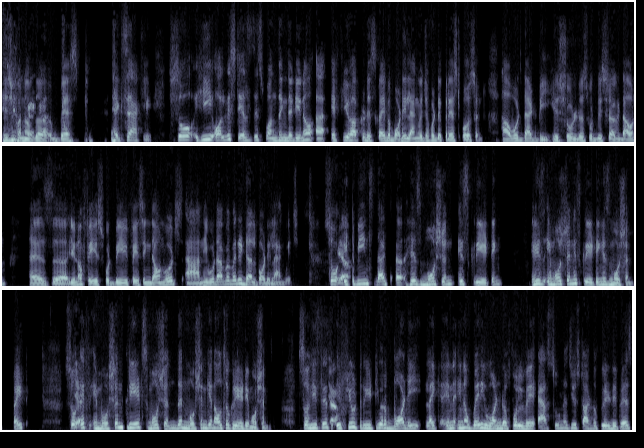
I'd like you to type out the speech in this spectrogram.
he's one of the best. Exactly. So he always tells this one thing that you know, uh, if you have to describe a body language of a depressed person, how would that be? His shoulders would be shrugged down, his uh, you know face would be facing downwards, and he would have a very dull body language. So yeah. it means that uh, his motion is creating, his emotion is creating his motion, right? So yeah. if emotion creates motion, then motion can also create emotion. So he says, yeah. if you treat your body like in, in a very wonderful way, as soon as you start to feel depressed,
